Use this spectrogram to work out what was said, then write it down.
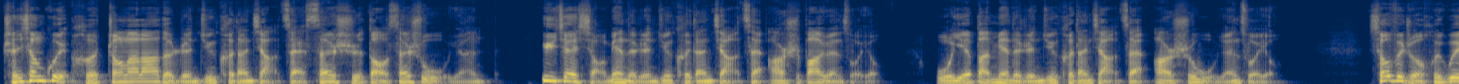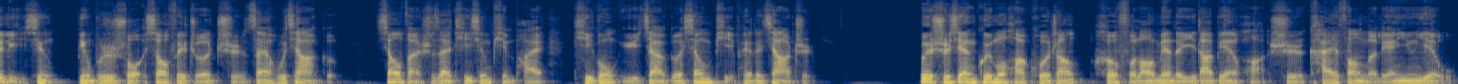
陈香贵和张拉拉的人均客单价在三十到三十五元，遇见小面的人均客单价在二十八元左右，五爷拌面的人均客单价在二十五元左右。消费者回归理性，并不是说消费者只在乎价格，相反是在提醒品牌提供与价格相匹配的价值。”为实现规模化扩张，和府捞面的一大变化是开放了联营业务。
